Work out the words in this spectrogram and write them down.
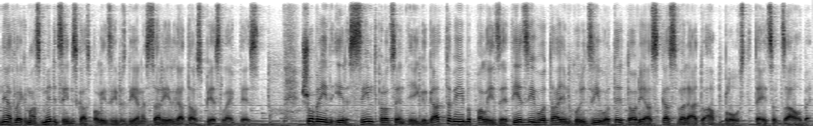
Neatliekamās medicīniskās palīdzības dienas arī ir gatavs pieslēgties. Šobrīd ir simtprocentīga gatavība palīdzēt iedzīvotājiem, kuri dzīvo teritorijās, kas varētu applūst, teica Zalbe.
